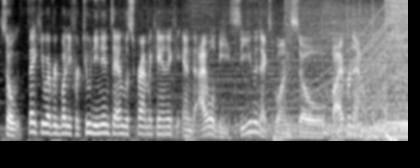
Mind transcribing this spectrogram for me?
So thank you everybody for tuning in to Endless Scrap Mechanic and I will be seeing you the next one, so bye for now.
